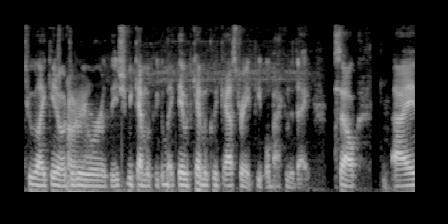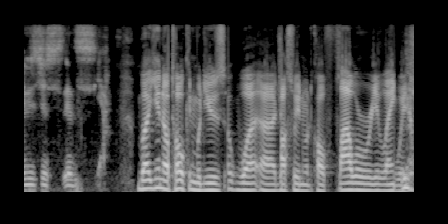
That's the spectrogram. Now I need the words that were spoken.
to like you know a Oh, degree yeah. where they should be chemically like they would chemically castrate people back in the day. So, uh, it was just it's yeah. But you know, Tolkien would use what uh, Joss Whedon would call flowery language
